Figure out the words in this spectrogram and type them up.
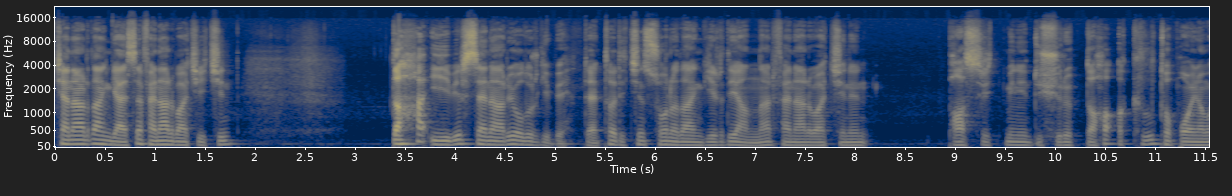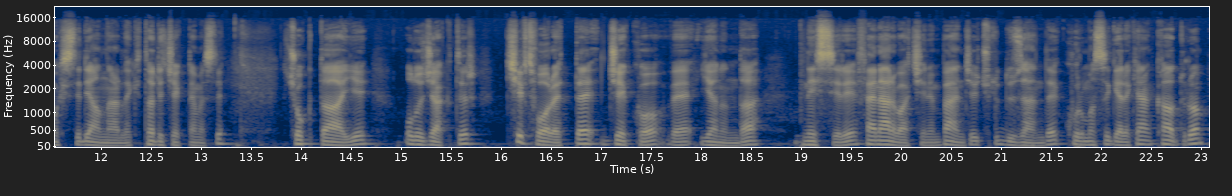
kenardan gelse Fenerbahçe için daha iyi bir senaryo olur gibi. Yani Tadic'in sonradan girdiği anlar Fenerbahçe'nin pas ritmini düşürüp daha akıllı top oynamak istediği anlardaki Tadic eklemesi çok daha iyi olacaktır. Çift forvette Ceko ve yanında Nesiri Fenerbahçe'nin bence üçlü düzende kurması gereken kadro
